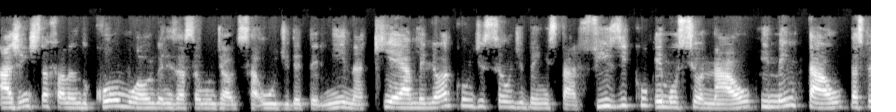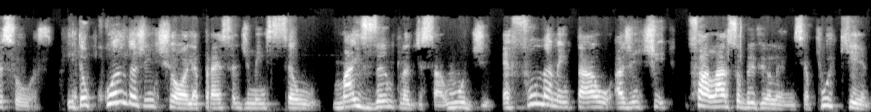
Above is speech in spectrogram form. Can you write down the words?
A gente está falando como a Organização Mundial de Saúde determina que é a melhor condição de bem-estar físico, emocional e mental das pessoas. Então, quando a gente olha para essa dimensão mais ampla de saúde, é fundamental a gente falar sobre violência. Por quê?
